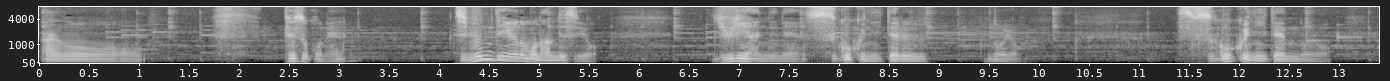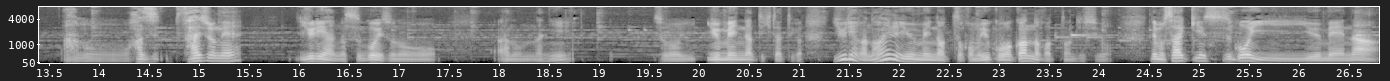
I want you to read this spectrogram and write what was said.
あのー、ペソコね自分で言うのもなんですよ。ユリアンにねすごく似てるのよ。すごく似てんのよ。あの、はじ最初ねユリアンがすごいそのあの何？その有名になってきたっていうかユリアが何で有名になったかもよく分かんなかったんですよ。でも最近すごい有名な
